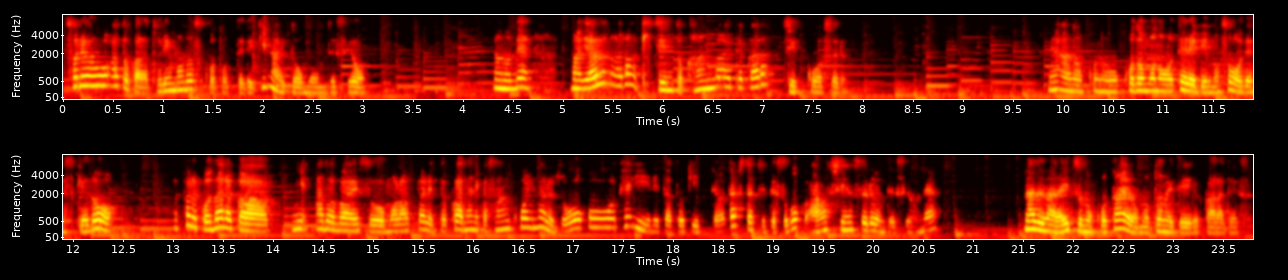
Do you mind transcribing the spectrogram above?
それを後から取り戻すことってできないと思うんですよ。なので、まあ、やるならきちんと考えてから実行する。ね、あのこの子どものテレビもそうですけどやっぱりこう誰かにアドバイスをもらったりとか何か参考になる情報を手に入れた時って私たちってすごく安心するんですよね。なぜならいつも答えを求めているからです。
